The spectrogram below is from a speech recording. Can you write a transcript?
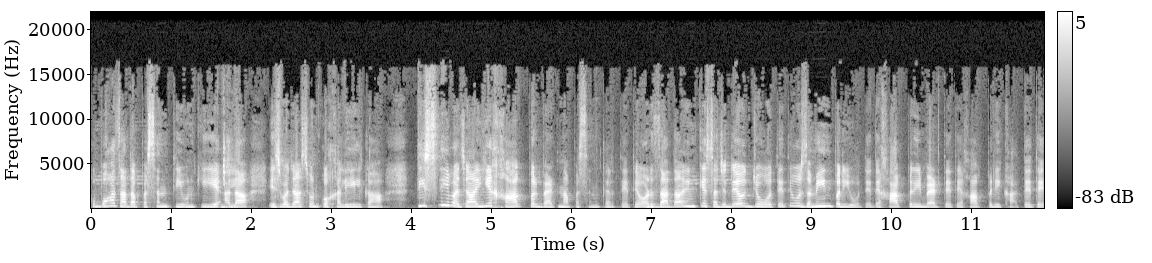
کو بہت زیادہ پسند تھی ان کی یہ ادا اس وجہ سے ان کو خلیل کہا۔ تیسری وجہ یہ خاک پر بیٹھنا پسند کرتے تھے اور زیادہ ان کے سجدے جو ہوتے تھے وہ زمین پر ہی ہوتے تھے خاک پر ہی بیٹھتے تھے خاک پر ہی کھاتے تھے۔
